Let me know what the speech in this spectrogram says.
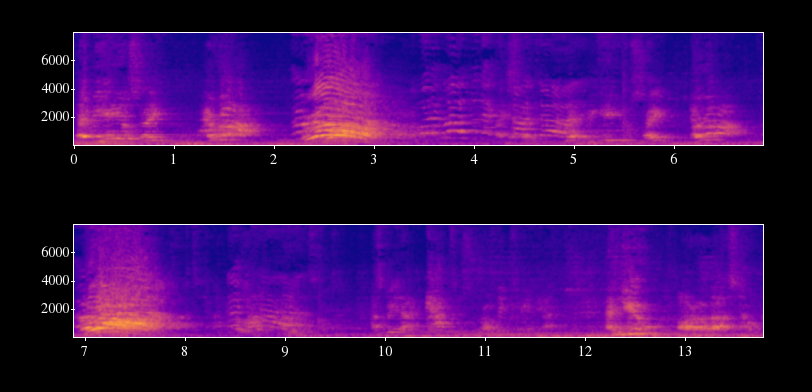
let me hear you say, hurrah! I want it louder next I time, said, let me guys. hear you say, hurrah! Hurrah! Has been a catastrophic failure. And you are our last hope.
